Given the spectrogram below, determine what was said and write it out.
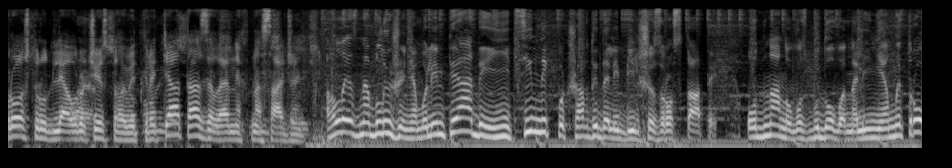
простору для урочистого відкриття та зелених насаджень. Але з наближенням Олімпіади її цінник почав дедалі більше зростати. Одна новозбудована лінія метро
